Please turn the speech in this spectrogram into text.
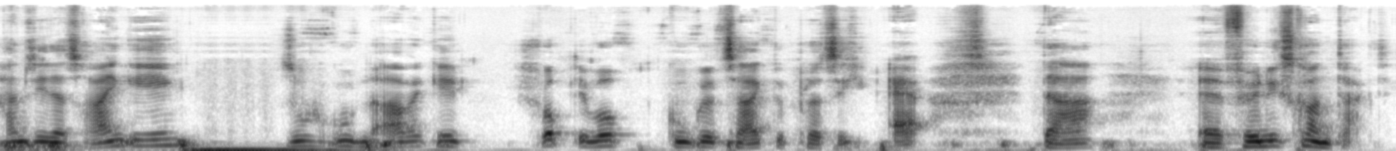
haben sie das reingegeben, suche guten Arbeitgeber, schwuppdiwupp, Google zeigte plötzlich äh, da äh, Phoenix Kontakt.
